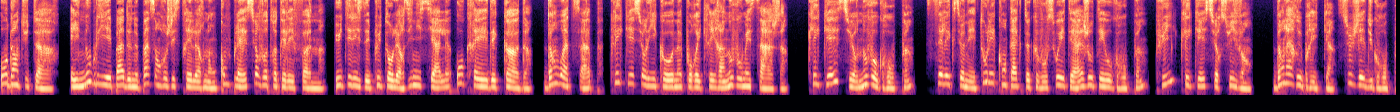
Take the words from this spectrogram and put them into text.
ou d'un tuteur. Et n'oubliez pas de ne pas enregistrer leur nom complet sur votre téléphone. Utilisez plutôt leurs initiales ou créez des codes. Dans WhatsApp, cliquez sur l'icône pour écrire un nouveau message. Cliquez sur Nouveau groupe. Sélectionnez tous les contacts que vous souhaitez ajouter au groupe, puis cliquez sur Suivant. Dans la rubrique Sujet du groupe,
